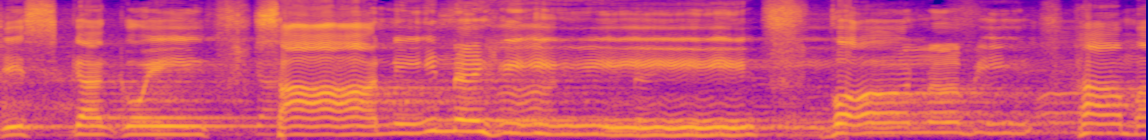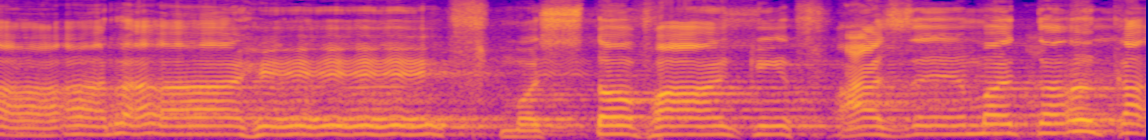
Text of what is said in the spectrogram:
जिसका कोई सानी नहीं, वो नबी हमारा है। मुस्तफ़ा की आजमत का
